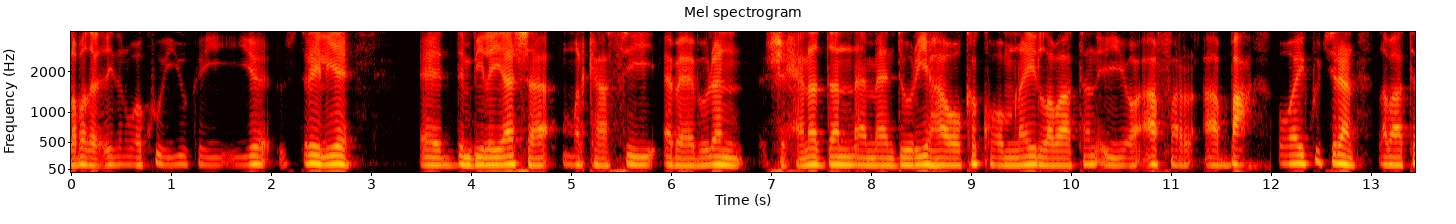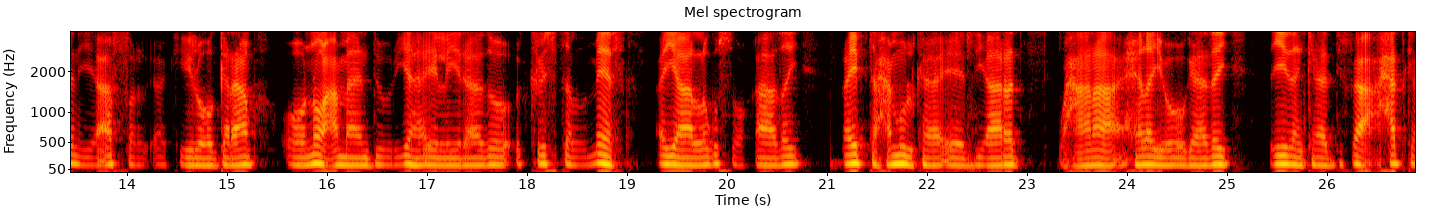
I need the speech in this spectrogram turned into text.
labada ciidan waa kuwa u k iyo australia. Ee dembiilayaasha markaasi abaabulan shixinadan maandooriyaha oo ka koobnay labaatan iyo afar bac oo ay ku jiraan. Labaatan iyo afar kilogram oo nooca maandooriyaha ee la yiraahdo crystal meth ayaa lagu soo qaaday qeybta xamuulka ee diyaarad. Waxaana helay oo ogaaday ciidanka difaaca xadka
